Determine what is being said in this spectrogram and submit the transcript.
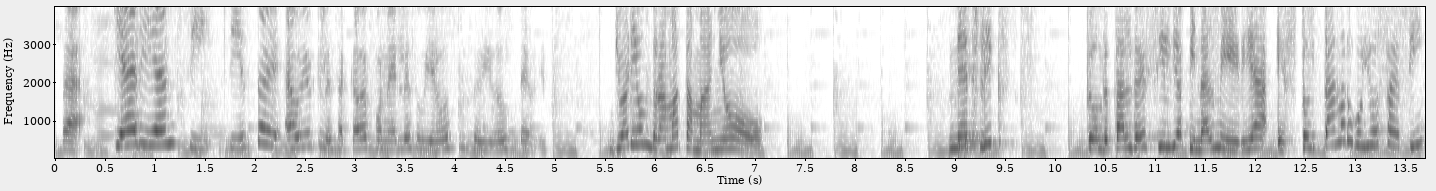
O sea, ¿qué harían si, si este audio que les acabo de poner les hubiera sucedido a ustedes? Yo haría un drama tamaño Netflix, donde tal vez Silvia Pinal me diría, estoy tan orgullosa de ti.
